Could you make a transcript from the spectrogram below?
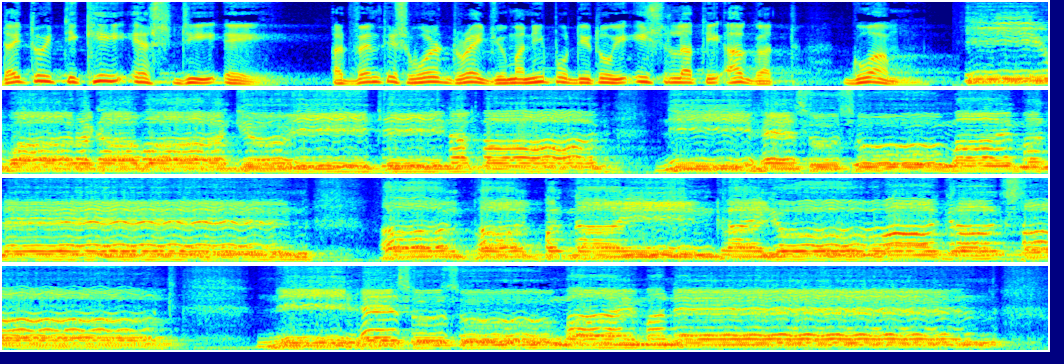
Daitui tiki SDA Adventist World Radio manipud ditui isla ti Agat Guam. I waragawag itinatpag ni Jesus umay manen. Ang pagpagnain kayo agkansak Jesus umay manen.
